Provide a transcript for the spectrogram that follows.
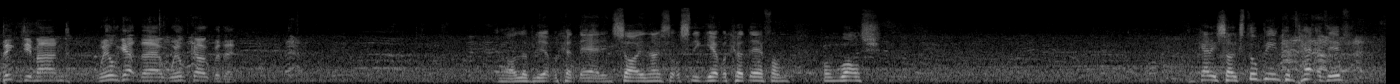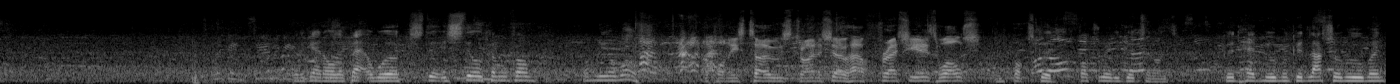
big demand. We'll get there. We'll cope with it. Oh, lovely uppercut there inside. Nice little sneaky uppercut there from, from Walsh. And Gary still being competitive. But again, all the better work still, is still coming from, from Liam Walsh. Up on his toes, trying to show how fresh he is, Walsh. He's boxed good. Boxed really good tonight. Good head movement, good lateral movement.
